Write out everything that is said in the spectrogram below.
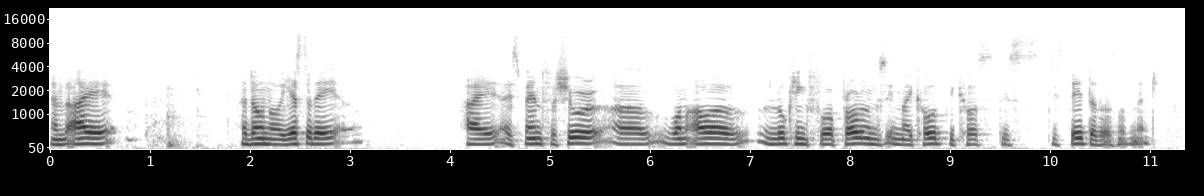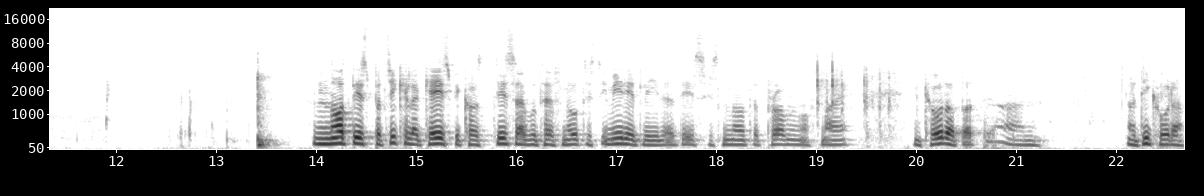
and I, I don't know, yesterday I, I spent for sure uh, one hour looking for problems in my code because this, this data does not match. Not this particular case, because this I would have noticed immediately that this is not a problem of my encoder, but um, a decoder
